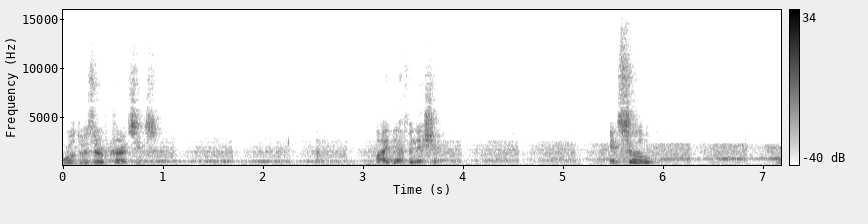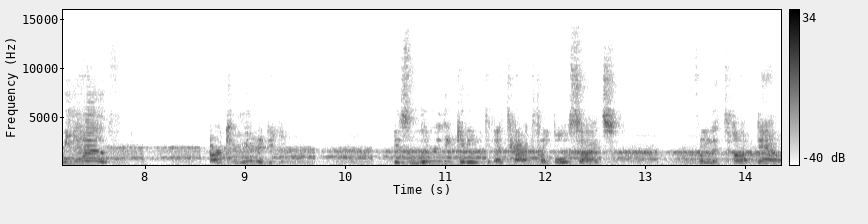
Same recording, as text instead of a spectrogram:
world reserve currencies. By definition. And so we have our community is literally getting attacked from both sides. From the top down.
